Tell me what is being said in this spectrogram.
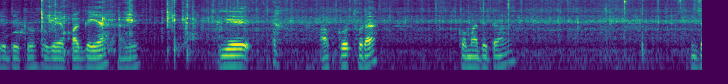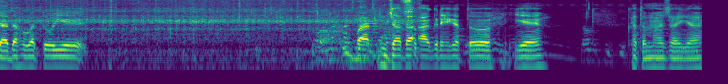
ये देखो, हो गया, पक गया अभी ये आपको थोड़ा कमा देता हूँ। ज़्यादा होगा तो ये ज़्यादा आग रहेगा तो ये ख़त्म हो जाएगा,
